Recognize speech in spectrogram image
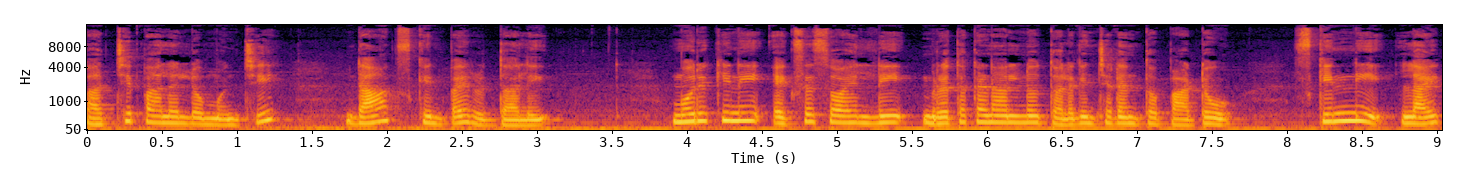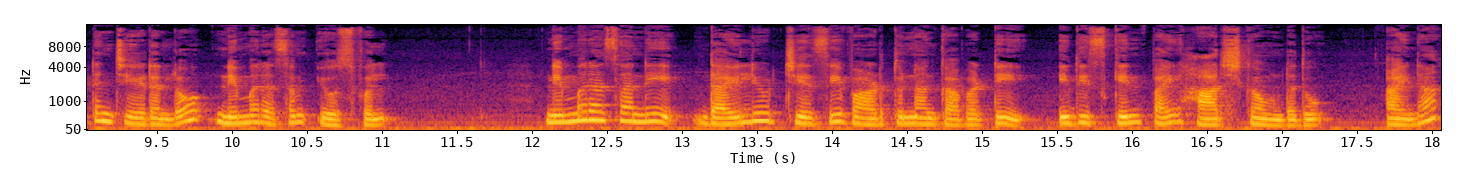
పచ్చి పాలల్లో ముంచి డార్క్ స్కిన్పై రుద్దాలి. మురికిని ఎక్సెస్ ఆయిల్ని మృతకణాలను తొలగించడంతో పాటు స్కిన్ని లైటన్ చేయడంలో నిమ్మరసం యూస్ఫుల్. నిమ్మరసాన్ని డైల్యూట్ చేసి వాడుతున్నాం కాబట్టి ఇది స్కిన్పై హార్ష్గా ఉండదు. అయినా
